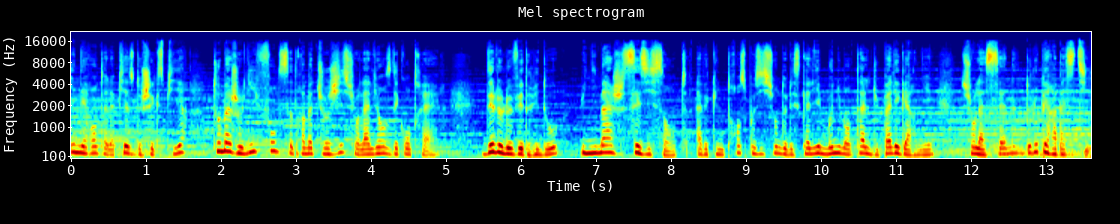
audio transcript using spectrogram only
inhérente à la pièce de Shakespeare, Thomas Joly fonde sa dramaturgie sur l'alliance des contraires. Dès le lever de rideau, une image saisissante avec une transposition de l'escalier monumental du Palais Garnier sur la scène de l'Opéra Bastille.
